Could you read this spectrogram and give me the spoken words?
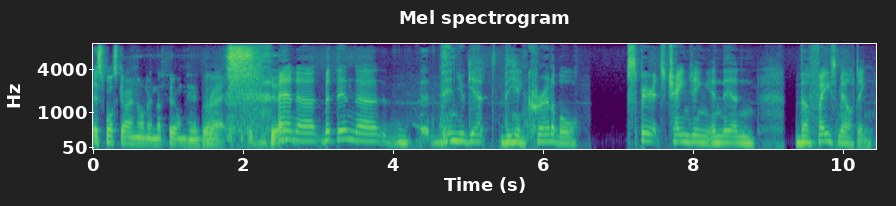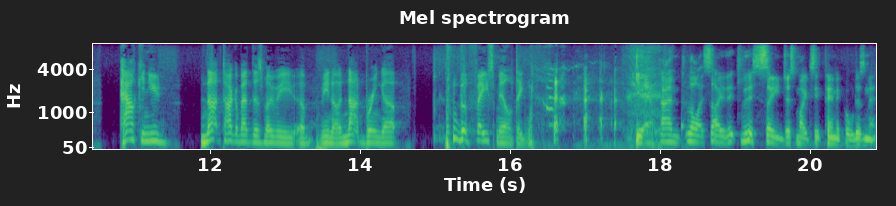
it's what's going on in the film here. But, right. Yeah. And uh, but then uh, then you get the incredible spirits changing, and then the face melting. How can you not talk about this movie? Uh, you know, not bring up the face melting. Yeah, and like I say, th- this scene just makes it pinnacle, doesn't it?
